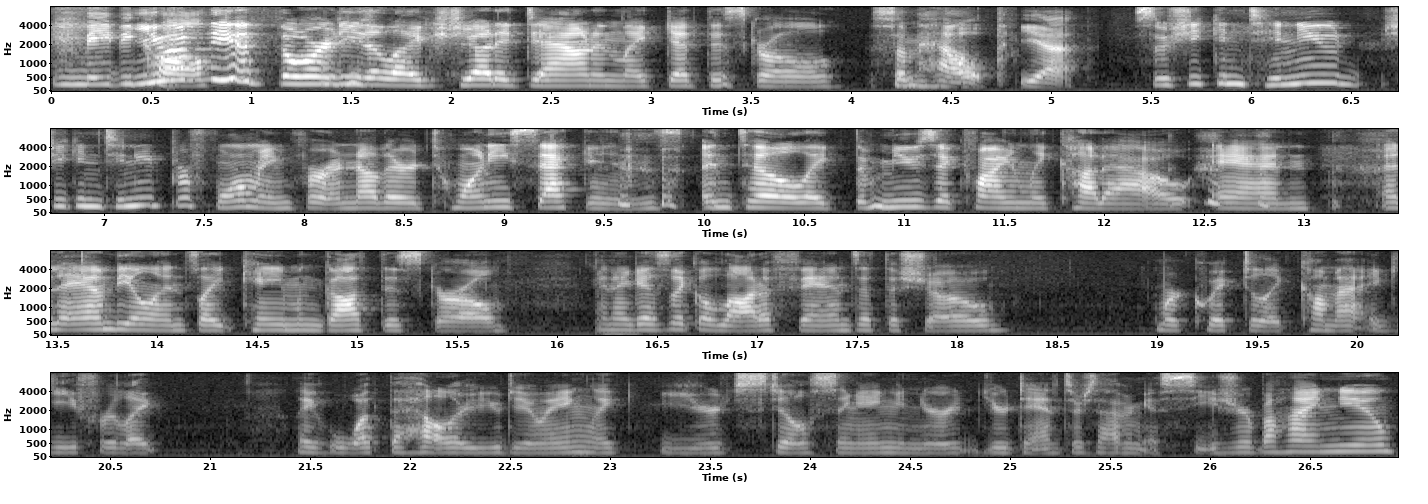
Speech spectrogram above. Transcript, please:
maybe you call have the authority to like shut it down and like get this girl some help. Yeah. So she continued she continued performing for another 20 seconds until like the music finally cut out and an ambulance like came and got this girl. And I guess like a lot of fans at the show were quick to like come at Iggy for like like what the hell are you doing? Like you're still singing and your your dancer's having a seizure behind you.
